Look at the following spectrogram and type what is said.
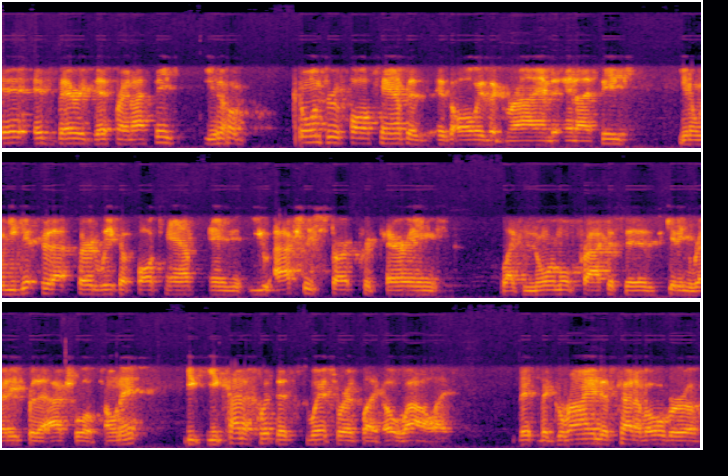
It, it's very different. I think, you know, going through fall camp is, is always a grind. And I think, you know, when you get through that third week of fall camp and you actually start preparing like normal practices, getting ready for the actual opponent, you, you kind of flip this switch where it's like, oh, wow, like, the, the grind is kind of over of,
